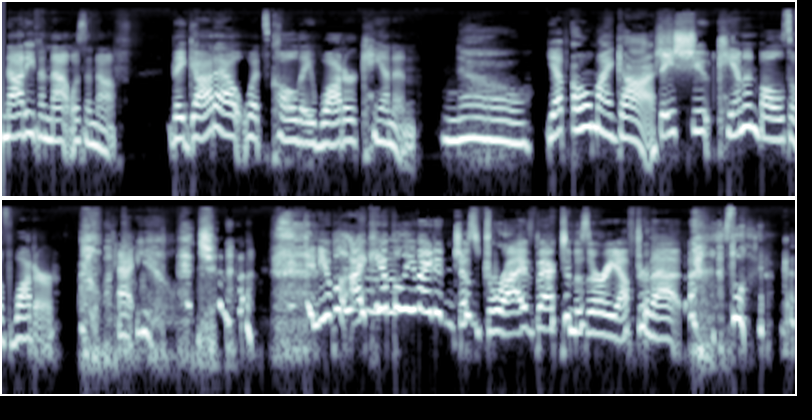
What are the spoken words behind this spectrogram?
not even that was enough. They got out what's called a water cannon. No. Yep. Oh my gosh. They shoot cannonballs of water oh at you. Jenna. Can you? I can't believe I didn't just drive back to Missouri after that. It's like,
